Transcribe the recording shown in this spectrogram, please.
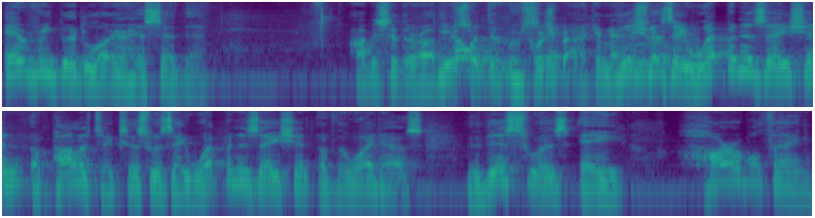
Every good lawyer has said that. Obviously, there are others You know what the who push back. And, this you know, was a weaponization of politics. This was a weaponization of the White House. This was a horrible thing.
